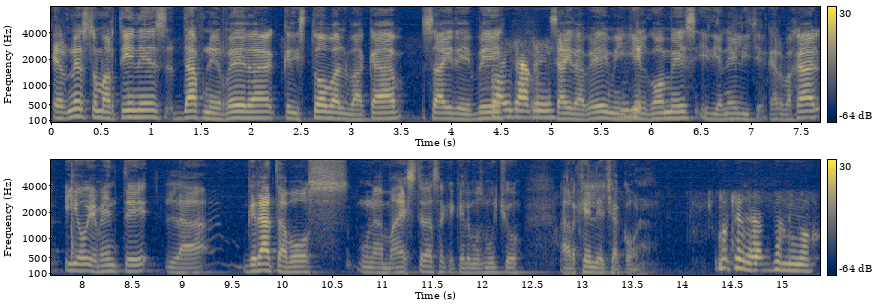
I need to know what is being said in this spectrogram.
Ernesto Martínez, Dafne Herrera, Cristóbal Bacab, Zaire B, Zaira B, Miguel Gómez y Dianelli Carvajal y obviamente la grata voz, una maestra que queremos mucho, Argelia Chacón. Muchas gracias, amigo.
